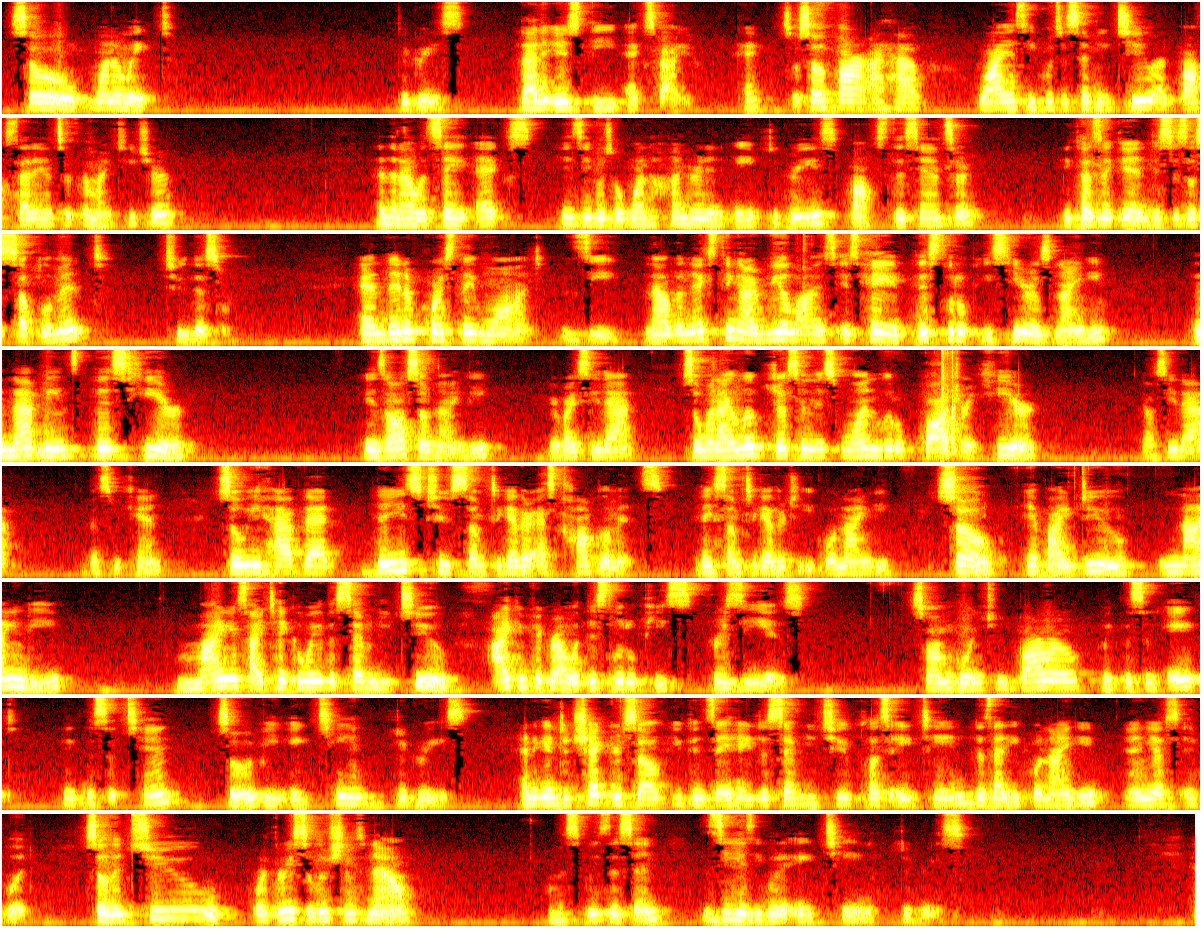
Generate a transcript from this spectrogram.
so 108 degrees. That is the x value, okay? So, so far I have y is equal to 72. I boxed that answer for my teacher. And then I would say x is equal to 108 degrees, box this answer. Because again, this is a supplement to this one. And then, of course, they want z. Now, the next thing I realize is, hey, if this little piece here is 90, then that means this here is also 90. Everybody see that? So when I look just in this one little quadrant here, y'all see that? Best we can. So we have that these two sum together as complements. They sum together to equal 90. So if I do 90 minus I take away the 72, I can figure out what this little piece for z is. So I'm going to borrow, make this an 8, make this a 10, so it would be 18 degrees. And again, to check yourself, you can say, hey, does 72 plus 18, does that equal 90? And yes, it would. So the two or three solutions now, I'm going to squeeze this in, z is equal to 18 degrees.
